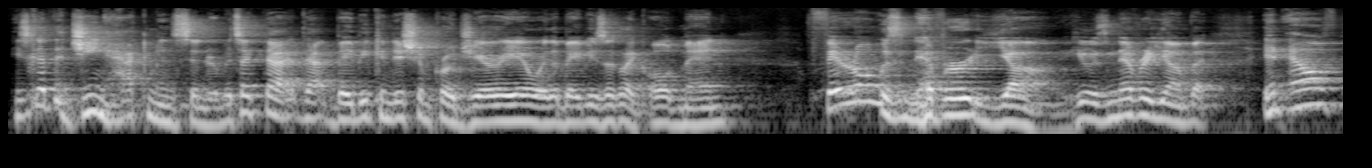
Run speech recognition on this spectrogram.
He's got the Gene Hackman syndrome. It's like that that baby condition progeria where the babies look like old men. Ferrell was never young. He was never young. But in Elf,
